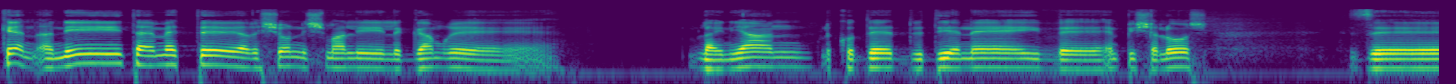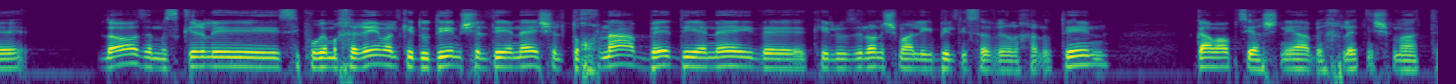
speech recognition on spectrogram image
כן, אני, את האמת, uh, הראשון נשמע לי לגמרי אה, לעניין, לקודד ו-DNA ו-MP3. זה... לא, זה מזכיר לי סיפורים אחרים על קידודים של DNA, של תוכנה ב-DNA, וכאילו זה לא נשמע לי בלתי סביר לחלוטין. גם האופציה השנייה בהחלט נשמעת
